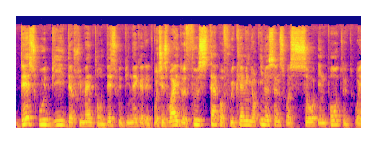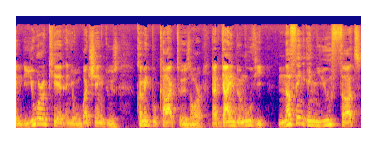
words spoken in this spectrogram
This would be detrimental, this would be negative, which is why the first step of reclaiming your innocence was so important. When you were a kid and you were watching those comic book characters or that guy in the movie, nothing in you thought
